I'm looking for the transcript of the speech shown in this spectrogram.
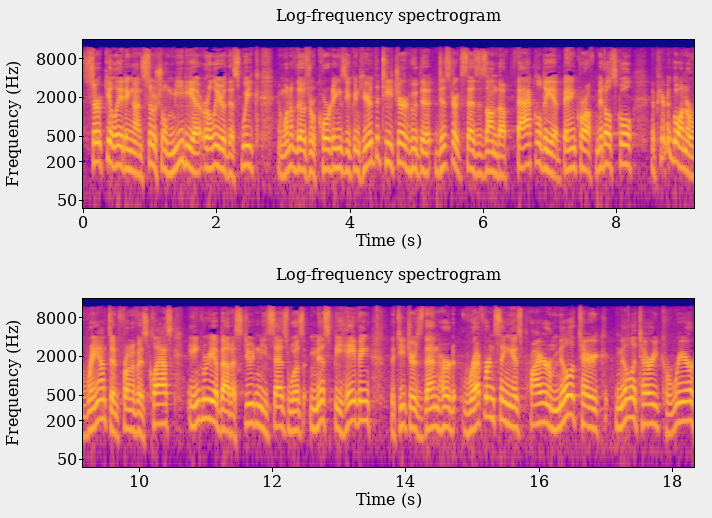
circulating on social media earlier this week. In one of those recordings, you can hear the teacher, who the district says is on the faculty at Bancroft Middle School, appear to go on a rant in front of his class, angry about a student he says was misbehaving. The teacher is then heard referencing his prior military military career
